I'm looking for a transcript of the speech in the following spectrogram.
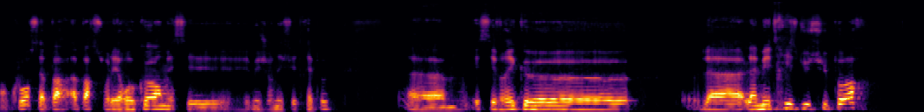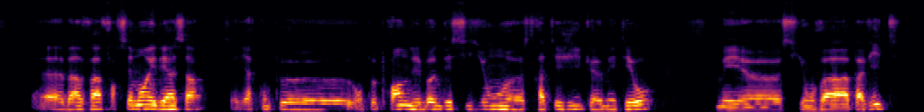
en, course, à part, à part sur les records, mais mais j'en ai fait très peu. et c'est vrai que la, la, maîtrise du support euh, bah, va forcément aider à ça. C'est-à-dire qu'on peut, on peut prendre les bonnes décisions euh, stratégiques euh, météo, mais euh, si on va pas vite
